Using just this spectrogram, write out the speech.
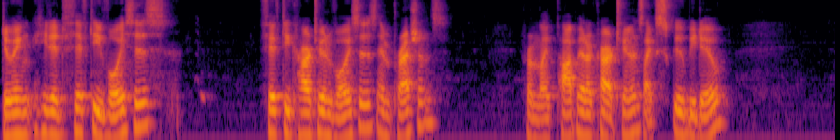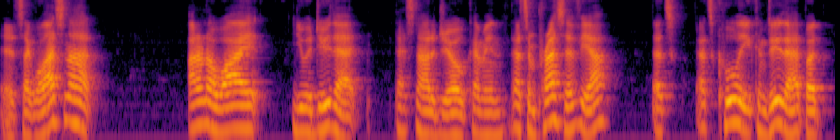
doing. He did fifty voices, fifty cartoon voices impressions from like popular cartoons like Scooby Doo. And it's like, well, that's not. I don't know why you would do that. That's not a joke. I mean, that's impressive, yeah. That's that's cool. You can do that, but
